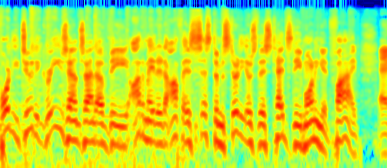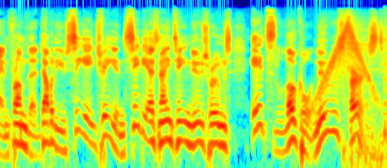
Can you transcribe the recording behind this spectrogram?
42 degrees outside of the Automated Office System Studios this Tuesday morning at 5. And from the WCHV and CBS 19 newsrooms, it's local news first.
